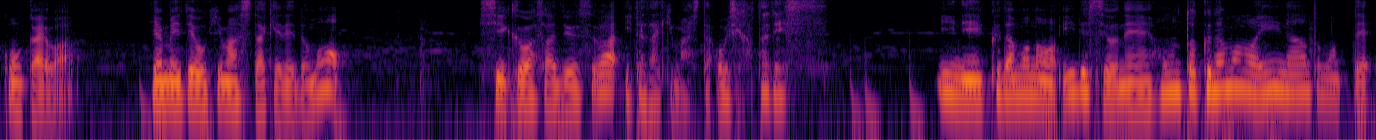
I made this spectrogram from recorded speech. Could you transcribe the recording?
今回はやめておきましたけれどもシークワーサージュースはいただきました。美味しかったです。いいね。果物いいですよね。ほんと果物いいなと思って。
